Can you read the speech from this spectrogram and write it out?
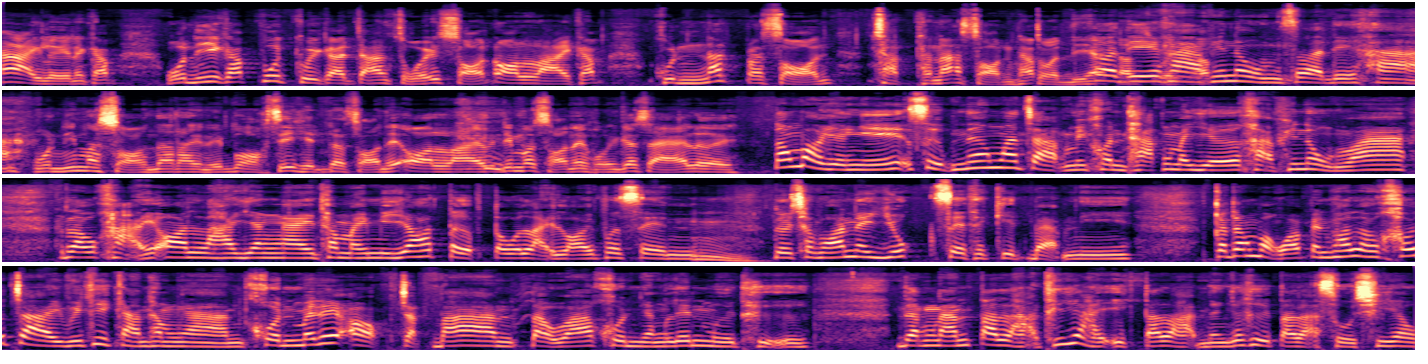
ง่ายๆเลยนะครับวันนี้ครับพูดคุยกับอาจารย์สวยสอนออนไลน์ครับคุณนัทประสอนฉัตรธนสอนครับสวัสดีสฮะวัสดีอาจารย์ค่ะรับพี่หนุ่มสวัสดีค่ะ วันนี้มาสอนอะไรไหนบอกสิเห็นแต่สอนในออนไลน์วันนี้มาสอนในผลกระแสเลย ต้องบอกอย่างนี้สืบเนื่องมาจากมีคนทักมาเยอะค่ะ พี่หนุ่มว่าเราขายออนไลน์ยังไงทำไมมียอดเติบโตหลายร้อยเปอร์เซ็นต์โดยเฉพาะในยุคเศรษฐกิจแบบนี้ก็ต้องบอกว่าเป็นเพราะเราเข้าใจวิธีการทำงาน คนไม่ได้ออกจากบ้าน แต่ว่าคนยังเล่นมือถือ ดังนั้นตลาดที่ใหญ่อีกตลาดหนึ่งก็คือตลาดโซเชียล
